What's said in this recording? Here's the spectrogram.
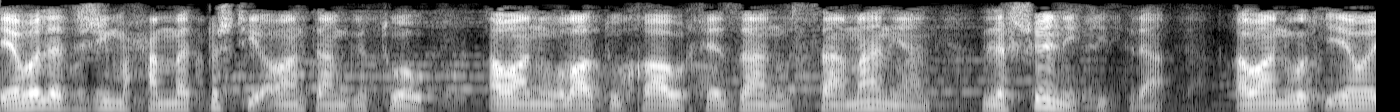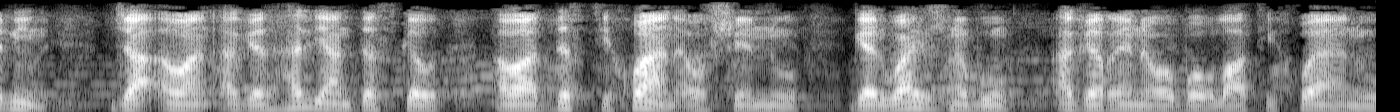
ئێوە لە دژی محەممەد پشتی ئەوانتان گرتووە و ئەوان وڵات و خاو و خێزان و سامانیان لە شوێنێکی ترە ئەوان وەک ئێوە نین جا ئەوان ئەگەر هەلیان دەست کەوت ئەوا دەستی خۆیان ئەوشێن و گەر وایش نەبوو ئەگەڕێنەوە بۆ وڵاتی خۆیان و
